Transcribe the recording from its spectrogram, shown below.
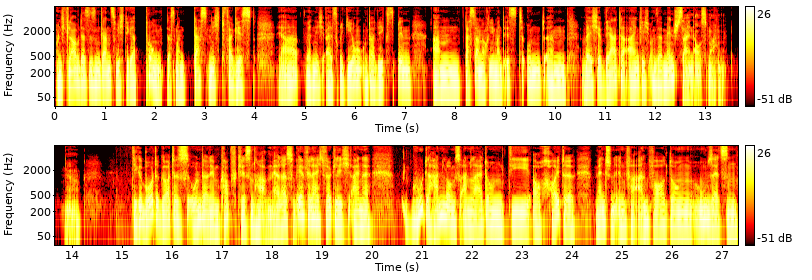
Und ich glaube, das ist ein ganz wichtiger Punkt, dass man das nicht vergisst. Ja, wenn ich als Regierung unterwegs bin, ähm, dass da noch jemand ist und ähm, welche Werte eigentlich unser Menschsein ausmachen. Ja. Die Gebote Gottes unter dem Kopfkissen haben, ja, das wäre vielleicht wirklich eine gute Handlungsanleitungen, die auch heute Menschen in Verantwortung umsetzen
